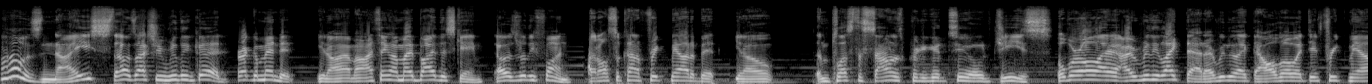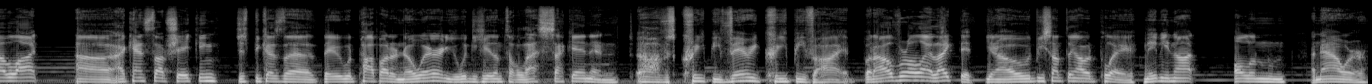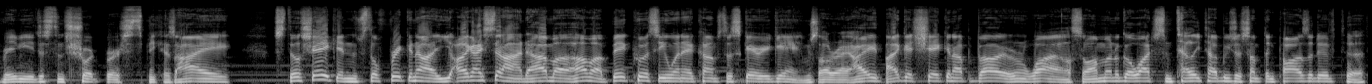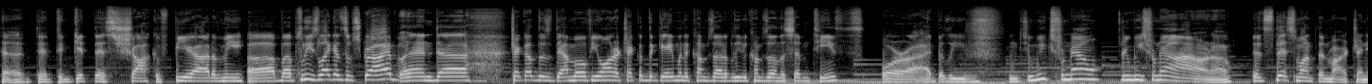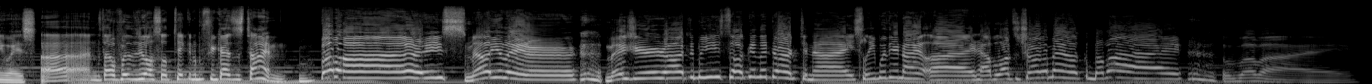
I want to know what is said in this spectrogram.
That was nice. That was actually really good. Recommend it. You know, I, I think I might buy this game. That was really fun. That also kind of freaked me out a bit, you know. And plus the sound is pretty good too. Oh, geez. Overall, I, I really like that. I really like that. Although it did freak me out a lot. Uh, I can't stop shaking just because the they would pop out of nowhere and you wouldn't hear them till the last second and oh, it was creepy, very creepy vibe. But overall, I liked it. You know, it would be something I would play. Maybe not all in an hour, maybe just in short bursts because I still shaking, still freaking out. Like I said, I'm a I'm a big pussy when it comes to scary games. All right, I I get shaken up about it in a while, so I'm gonna go watch some Teletubbies or something positive to to, to, to get this shock of fear out of me. Uh, but please like and subscribe and uh, check out this demo if you want, or check out the game when it comes out. I believe it comes out on the 17th, or uh, I believe in two weeks from now, three weeks from now. I don't know. It's this month in March, anyways. Uh, and without further ado, also taking up for you guys' time. Bye bye. Bye. Smell you later. Make sure not to be stuck in the dark tonight. Sleep with your nightlight. Have lots of chocolate milk. Bye bye. Bye bye.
